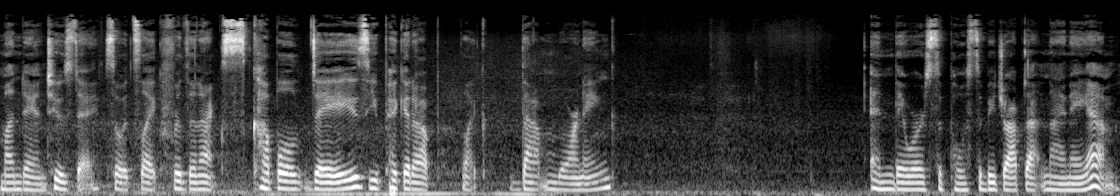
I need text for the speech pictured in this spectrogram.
Monday and Tuesday. So it's like for the next couple days, you pick it up like that morning. And they were supposed to be dropped at 9 a.m.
